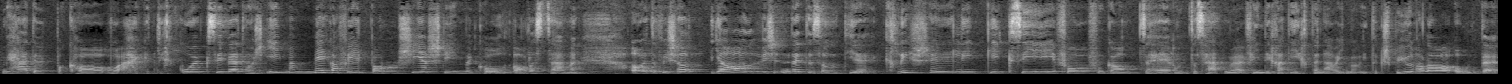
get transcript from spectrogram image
wir hatten jemanden gehabt, der eigentlich gut gewesen wäre. Du hast immer mega viel Panachierstimmen geholt, alles zusammen. Aber du bist halt, ja, du bist nicht so die Klischee-Linke vom, vom Ganzen her. Und das hat man, finde ich, auch dich dann auch immer wieder spüren lassen. Und äh,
